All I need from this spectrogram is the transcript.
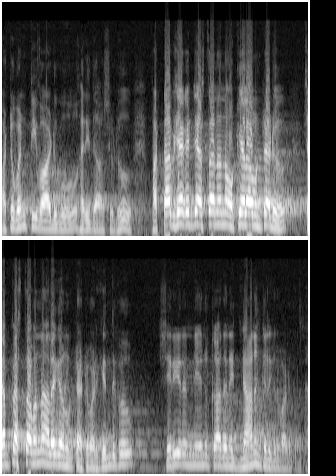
అటువంటి వాడువో హరిదాసుడు. పట్టాభిషేకం చేస్తానన్న ఒకేలా ఉంటాడు. చంపేస్తామన్నా అలాగే ఉంటాడు. వాడికి ఎందుకు? శరీరం నేను కాదనే జ్ఞానం కలిగిన వాడు కనుక.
